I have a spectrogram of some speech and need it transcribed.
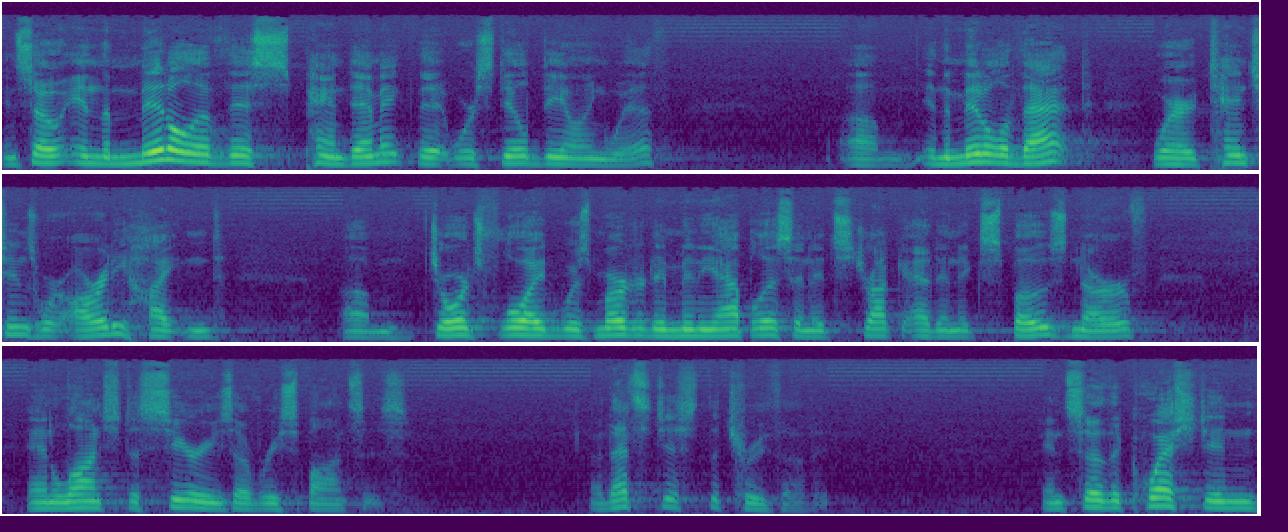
And so, in the middle of this pandemic that we're still dealing with, um, in the middle of that, where tensions were already heightened, um, George Floyd was murdered in Minneapolis and it struck at an exposed nerve and launched a series of responses. Now, that's just the truth of it. And so the question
